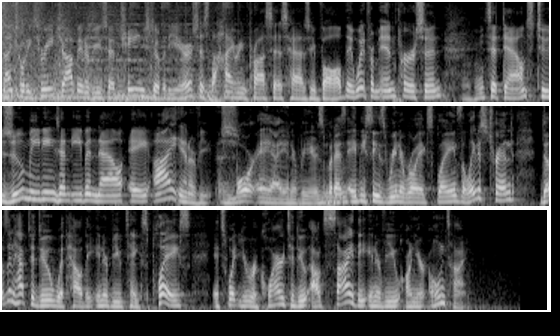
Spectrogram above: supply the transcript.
923 job interviews have changed over the years as the hiring process has evolved. They went from in person mm-hmm. sit downs to Zoom meetings and even now AI interviews. More AI interviews. But as mm-hmm. ABC's Reena Roy explains, the latest trend doesn't have to do with how the interview takes place, it's what you're required to do outside the interview on your own time.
